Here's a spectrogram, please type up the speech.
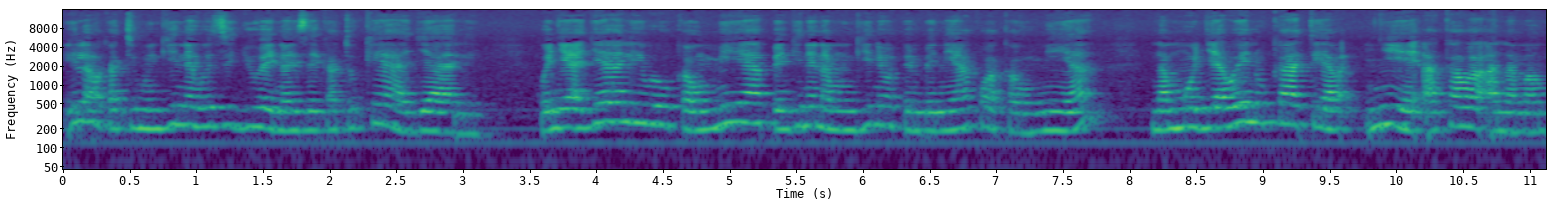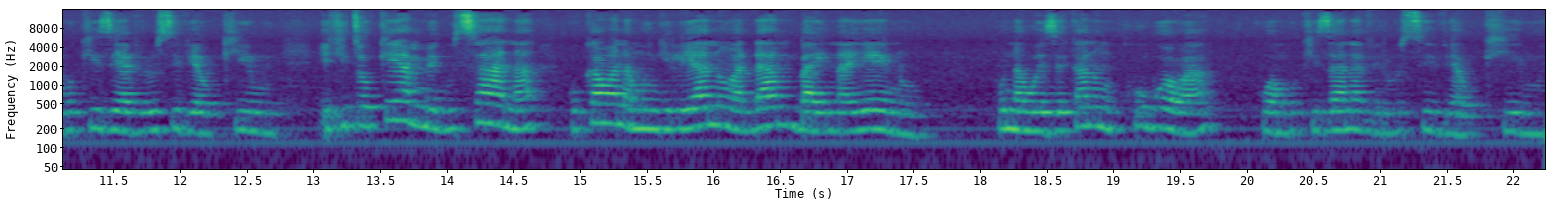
ila wakati mwingine huwezi jua, inaweza ikatokea ajali. Kwenye ajali we ukaumia, pengine na mwingine wa pembeni yako akaumia, na mmoja wenu kati ya nyie akawa ana maambukizi ya virusi vya ukimwi. Ikitokea mmegusana, kukawa na mwingiliano wa damu baina yenu, kuna uwezekano mkubwa wa kuambukizana virusi vya ukimwi.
